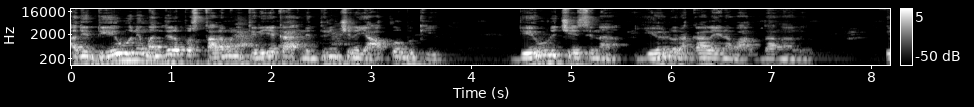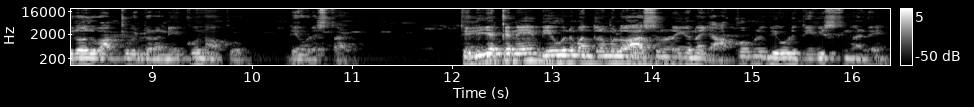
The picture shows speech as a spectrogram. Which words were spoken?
అది దేవుని మందిరపు స్థలమని తెలియక నిద్రించిన యాకోబుకి దేవుడు చేసిన ఏడు రకాలైన వాగ్దానాలు ఈరోజు వాక్య వింటున్న నీకు నాకు దేవుడిస్తాడు. తెలియకనే దేవుని మందిరంలో ఆశీనుడై ఉన్న యాకోబుని దేవుడు దీవిస్తున్నాడే.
